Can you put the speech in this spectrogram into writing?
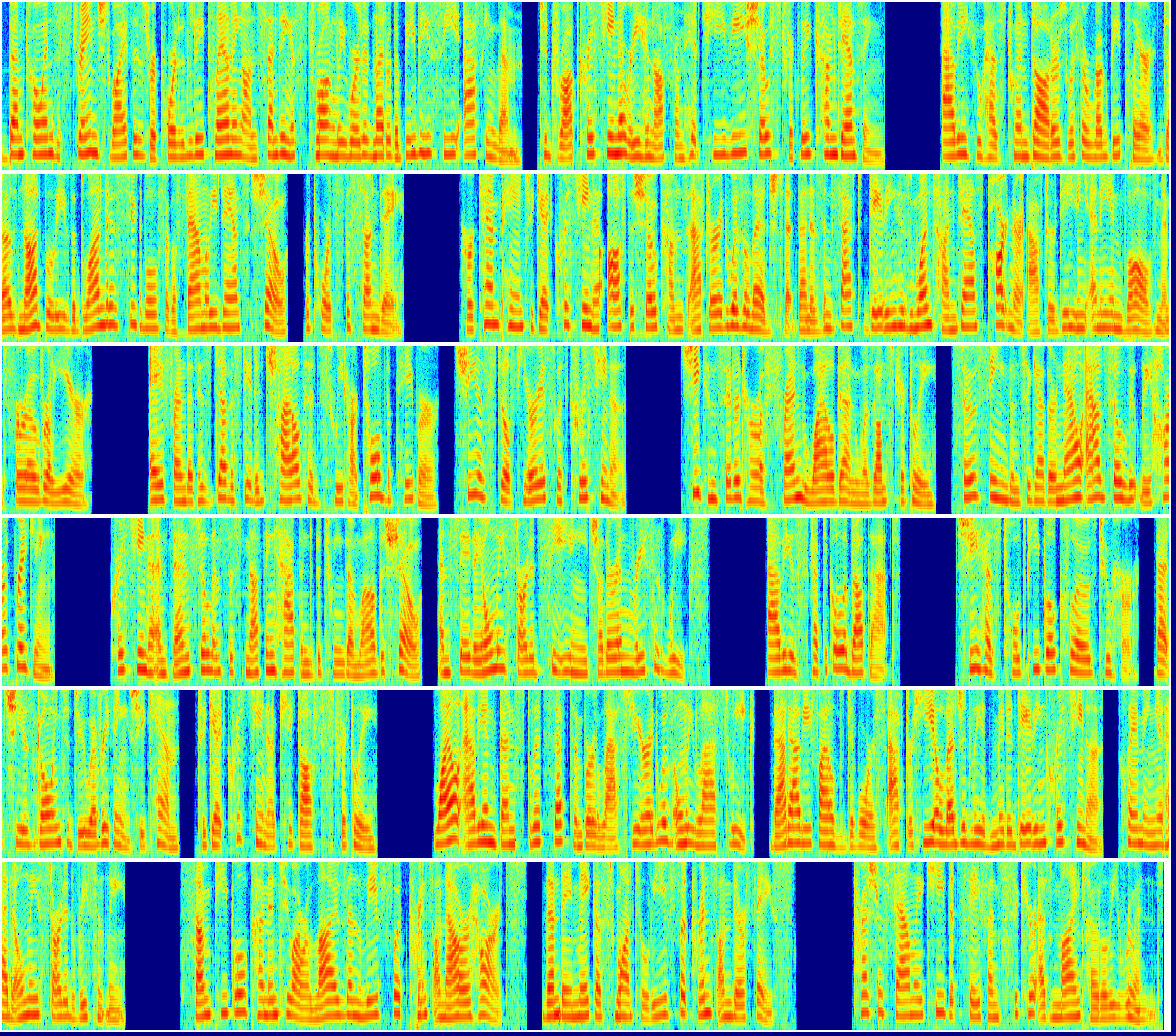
Ben Cohen's estranged wife is reportedly planning on sending a strongly worded letter to the BBC asking them to drop Kristina Rihanoff from hit TV show Strictly Come Dancing. Abby who has twin daughters with a rugby player, does not believe the blonde is suitable for the family dance show, reports The Sunday. Her campaign to get Kristina off the show comes after it was alleged that Ben is in fact dating his one-time dance partner after denying any involvement for over a year. A friend of his devastated childhood sweetheart told the paper, she is still furious with Kristina. She considered her a friend while Ben was on Strictly, so seeing them together now absolutely heartbreaking. Kristina and Ben still insist nothing happened between them while the show, and say they only started seeing each other in recent weeks. Abby is skeptical about that. She has told people close to her that she is going to do everything she can to get Kristina kicked off strictly. While Abby and Ben split September last year, it was only last week that Abby filed divorce after he allegedly admitted dating Kristina, claiming it had only started recently. Some people come into our lives and leave footprints on our hearts, then they make us want to leave footprints on their face. Precious family keep it safe and secure as mine totally ruined.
